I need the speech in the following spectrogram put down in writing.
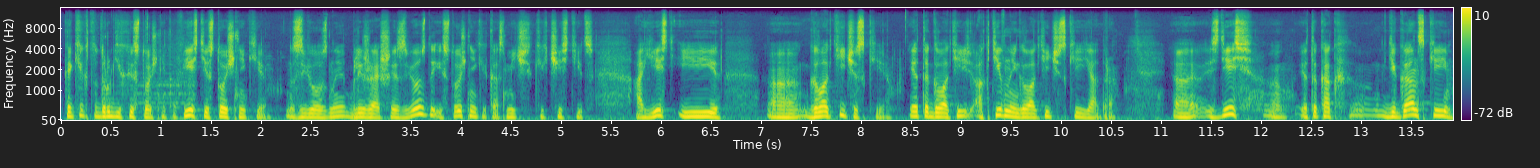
каких-то других источников. Есть источники звездные, ближайшие звезды, источники космических частиц. А есть и э, галактические. Это галакти... активные галактические ядра. Здесь это как гигантский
